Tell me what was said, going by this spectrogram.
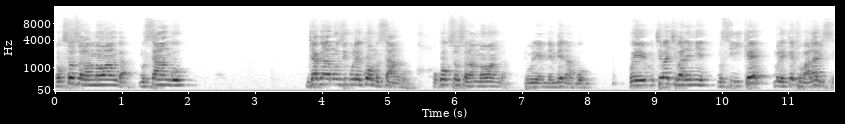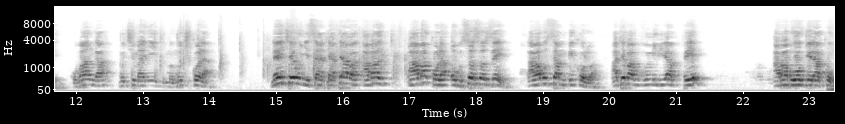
okusosola mu mawanga musango. Njagala munziguleko omusango ogw'okusosola mu mawanga tulembe nagwo bwe kiba kibalemye musirike muleke tubalabise. Kubanga mukimanyi nti mwe mukikola. Naye kyewunyisa nti ate aba- aba- abakola obusosoze ababusa mu bikolwa ate bavumirira ffe ababwogerako.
